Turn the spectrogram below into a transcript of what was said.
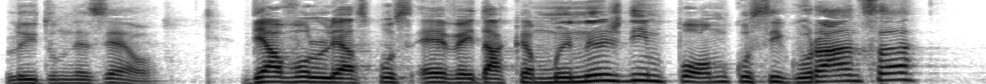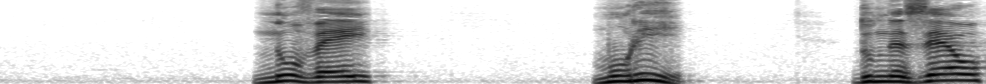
lui Dumnezeu. Diavolul i-a spus Evei, dacă mănânci din pom, cu siguranță nu vei muri. Dumnezeu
